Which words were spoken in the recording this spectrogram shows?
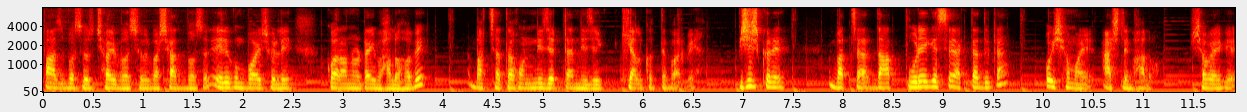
পাঁচ বছর, ছয় বছর বা সাত বছর, এরকম বয়স হলে করানোটাই ভালো হবে। বাচ্চা তখন নিজেরটা নিজে খেয়াল করতে পারবে। বিশেষ করে বাচ্চা দাঁত পড়ে গেছে একটা, দুটা, ওই সময় আসলে ভালো। সবাইকে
